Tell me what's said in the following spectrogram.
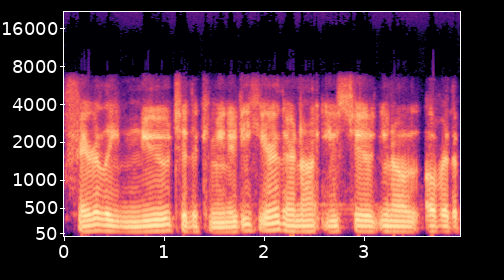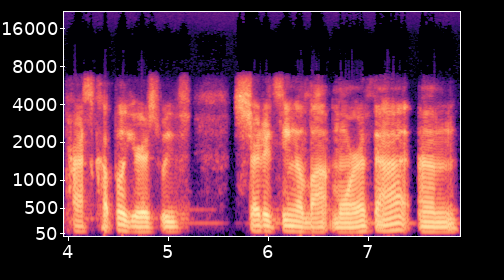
fairly new to the community here. They're not used to, you know, over the past couple years, we've started seeing a lot more of that. Um,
